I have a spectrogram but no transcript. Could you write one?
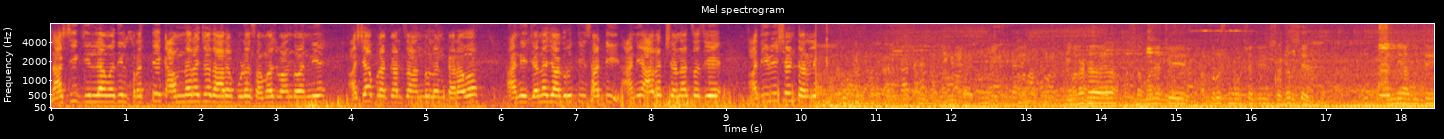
नाशिक जिल्ह्यामधील प्रत्येक आमदाराच्या दारापुढं समाज बांधवांनी अशा प्रकारचं आंदोलन करावं. आणि जनजागृतीसाठी आणि आरक्षणाचं जे अधिवेशन ठरले मराठा समाजाचे आक्रोश मोर्चाचे सदस्य आहेत. त्यांनी आज इथे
